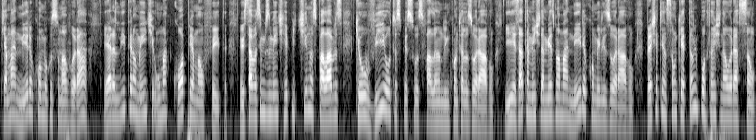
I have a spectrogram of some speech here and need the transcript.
que a maneira como eu costumava orar era literalmente uma cópia mal feita. Eu estava simplesmente repetindo as palavras que eu ouvi outras pessoas falando enquanto elas oravam, e exatamente da mesma maneira como eles oravam. Preste atenção que é tão importante na oração,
